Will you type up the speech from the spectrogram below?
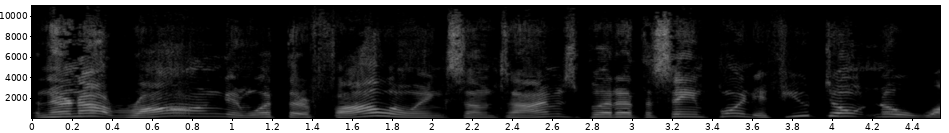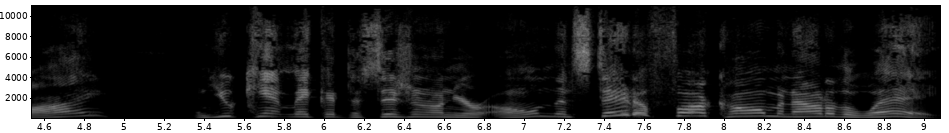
and they're not wrong in what they're following sometimes. But at the same point, if you don't know why and you can't make a decision on your own, then stay the fuck home and out of the way.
